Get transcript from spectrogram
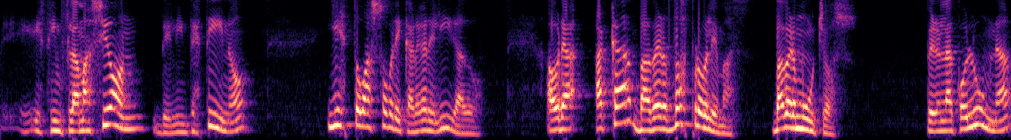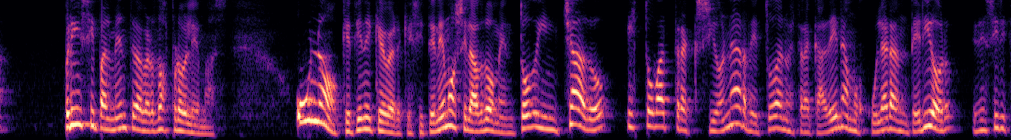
esta inflamación del intestino y esto va a sobrecargar el hígado. Ahora, acá va a haber dos problemas, va a haber muchos, pero en la columna principalmente va a haber dos problemas. Uno que tiene que ver que si tenemos el abdomen todo hinchado, esto va a traccionar de toda nuestra cadena muscular anterior, es decir,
